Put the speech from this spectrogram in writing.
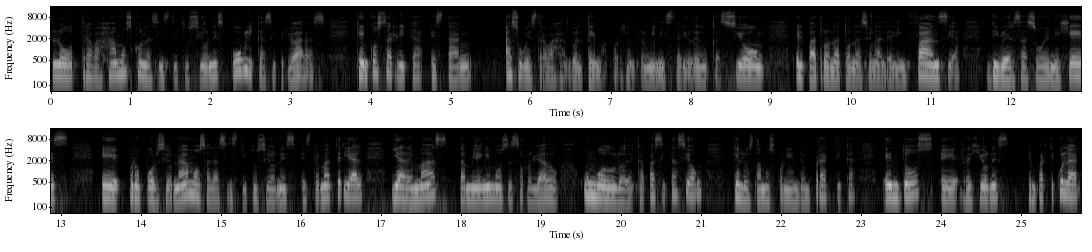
lo trabajamos con las instituciones públicas y privadas que en Costa Rica están a su vez trabajando el tema, por ejemplo, el Ministerio de Educación, el Patronato Nacional de la Infancia, diversas ONGs. Eh, proporcionamos a las instituciones este material y además también hemos desarrollado un módulo de capacitación que lo estamos poniendo en práctica en dos eh, regiones en particular,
